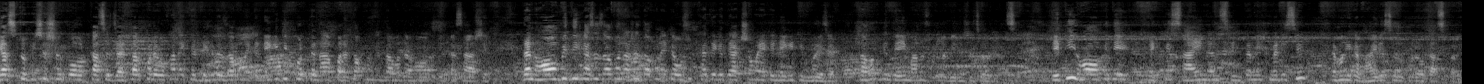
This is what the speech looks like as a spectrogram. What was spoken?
গ্যাস্ট্রো বিশেষজ্ঞর কাছে যায়, তারপরে ওখানে দেখলে যখন এটা নেগেটিভ করতে না পারে, তখন কিন্তু আমাদের হোমিওপ্যাথির কাছে আসে। দেন হোমিওপ্যাথির কাছে যখন আসে, তখন একটা ওষুধ খাইতে খেতে একসময় এটা নেগেটিভ হয়ে যায়। তখন কিন্তু এই মানুষগুলো বিদেশে চলে যাচ্ছে। এটি হোমিওপ্যাথি একটি সাইন অ্যান্ড সিমটমিক মেডিসিন এবং এটা ভাইরাসের উপরেও কাজ করে।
